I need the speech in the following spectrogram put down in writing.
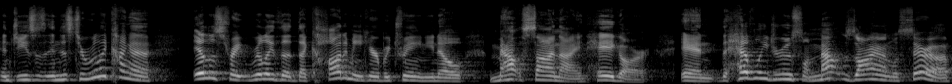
in Jesus. And just to really kind of illustrate really the dichotomy here between, you know, Mount Sinai and Hagar and the heavenly Jerusalem, Mount Zion with Sarah,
